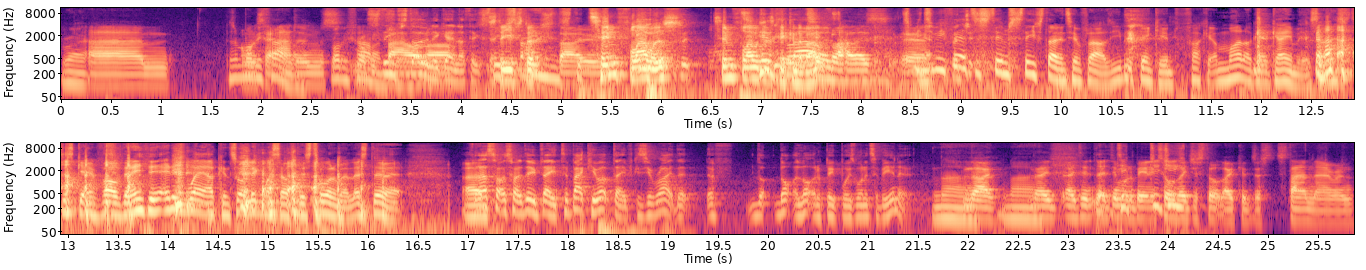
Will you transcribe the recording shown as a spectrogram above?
right? Um, Doesn't Robbie Fowler? Adams, Robbie Fowler. Steve Fowler. Stone again, I think. Steve Stone. Stone. Stone. Tim Flowers. Tim Flowers is kicking Flowers. about. Flowers. To be- To be fair to Tim, Steve Stone and Tim Flowers, you'd be thinking, "Fuck it, I might not get a game here, so let's just get involved in anything, any way I can sort of link myself to this tournament. Let's do it." Um, that's what I was trying to do, Dave, to back you up, Dave, because you're right that if, not a lot of the big boys wanted to be in it. no, No, no. they, they didn't. They Did- didn't want to be in it did at all. you- They just thought they could just stand there and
